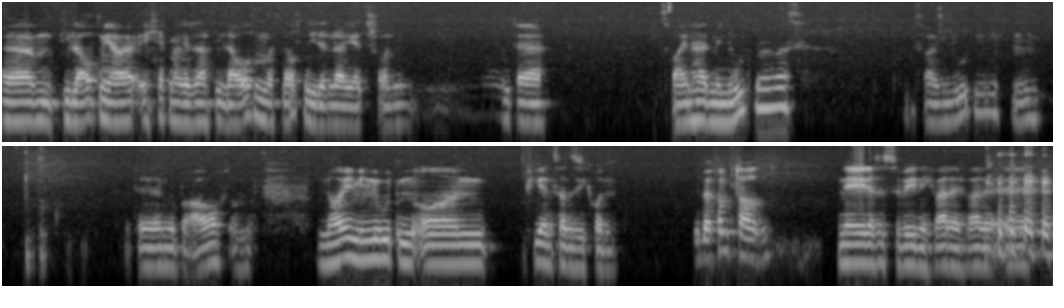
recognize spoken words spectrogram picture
Ähm, die laufen ja, ich hätte mal gesagt, die laufen, was laufen die denn da jetzt schon? Unter zweieinhalb Minuten oder was? Zwei Minuten, hm. Wird der dann gebraucht? Um neun Minuten und 24 Sekunden. Über 5000? Nee, das ist zu wenig. Warte, warte. Äh,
